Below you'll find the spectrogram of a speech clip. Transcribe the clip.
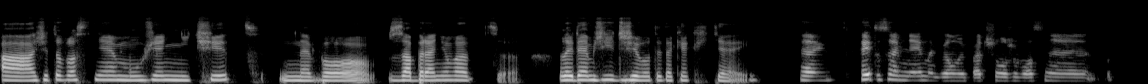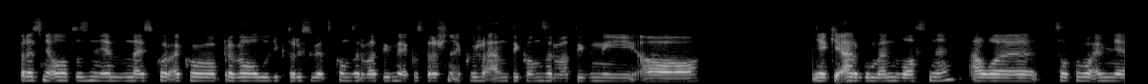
a že to vlastně může ničit nebo zabraňovat lidem žít životy tak, jak chtějí. Hej. Hej, to sa aj mne inak veľmi páčilo, že vlastne presne ono to znie najskôr ako pre veľa ľudí, ktorí sú viac konzervatívni, ako strašne akože antikonzervatívny o, nejaký argument vlastne, ale celkovo aj mne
